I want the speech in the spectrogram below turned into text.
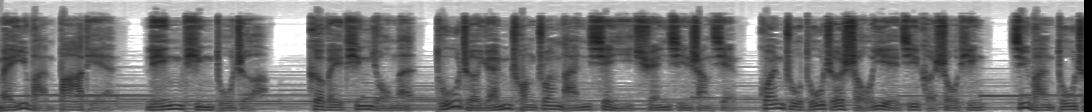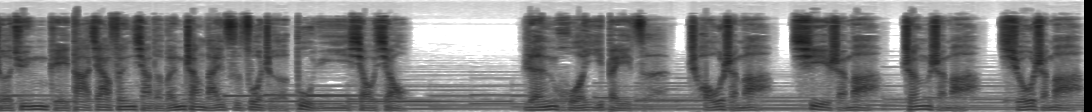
每晚八点，聆听读者。各位听友们，读者原创专栏现已全新上线，关注读者首页即可收听。今晚读者君给大家分享的文章来自作者不语一潇潇。人活一辈子，愁什么？气什么？争什么？求什么？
